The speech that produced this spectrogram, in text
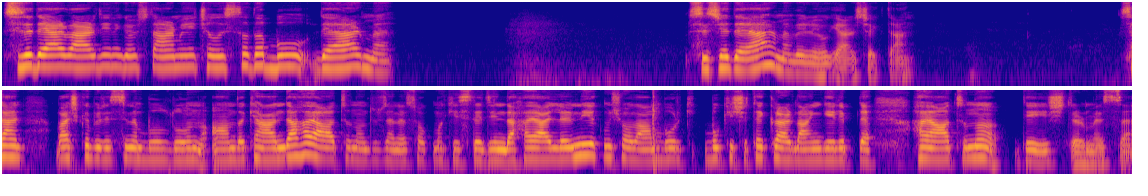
Size değer verdiğini göstermeye çalışsa da bu değer mi? Sizce değer mi veriyor gerçekten? Sen başka birisini bulduğun anda kendi hayatını düzene sokmak istediğinde hayallerini yıkmış olan bu, bu kişi tekrardan gelip de hayatını değiştirmesi.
